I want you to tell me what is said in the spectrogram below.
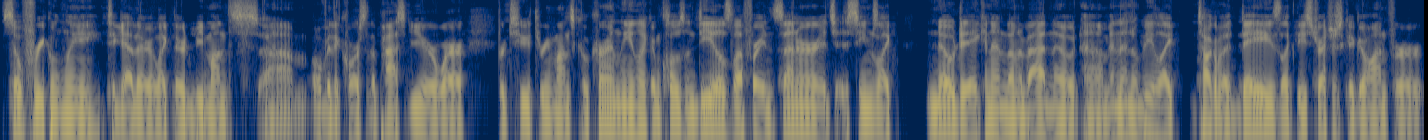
so frequently together. Like there'd be months um, over the course of the past year where for two, three months concurrently, like I'm closing deals left, right, and center. It, it seems like no day can end on a bad note. Um, and then it'll be like talk about days. Like these stretches could go on for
